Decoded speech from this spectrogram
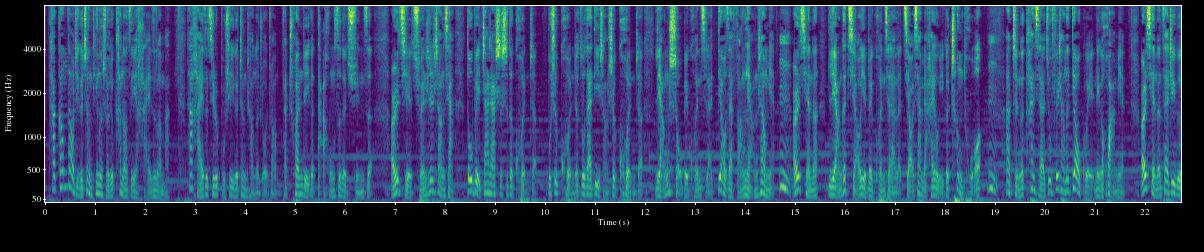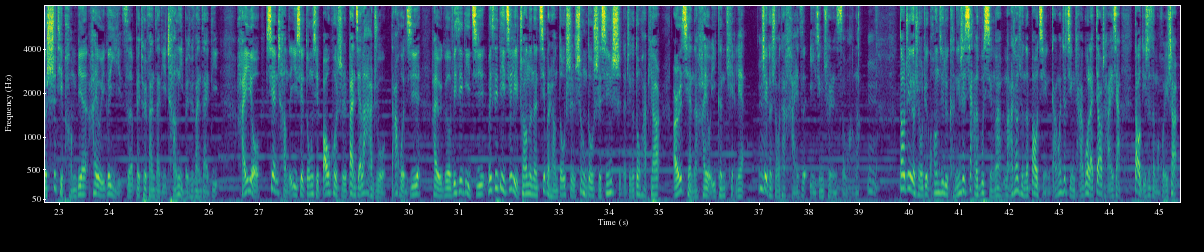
他刚到这个正厅的时候，就看到自己孩子了嘛。他孩子其实不是一个正常的着装，他穿着一个大红色的裙子，而且全身上下都被扎扎实实的捆着，不是捆着坐在地上，是捆着，两手被捆起来吊在房梁上面。嗯，而且呢，两个脚也被捆起来了，脚下面还有一个秤砣。嗯啊，整个看起来就非常的吊诡那个画面。而且呢，在这个尸体旁边还有一个椅子被推翻在地，长椅被推翻在地，还有现场的一些东西，包括是半截蜡烛、打火机，还有一个 VCD 机。VCD 机里装的呢，基本上都是《圣斗士星矢》的这个动画片儿，而且呢，还有一根铁链。这个时候，他孩子已经确认死亡了。嗯。到这个时候，这匡纪律肯定是吓得不行啊，马上选择报警，赶快叫警察过来调查一下到底是怎么回事儿。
